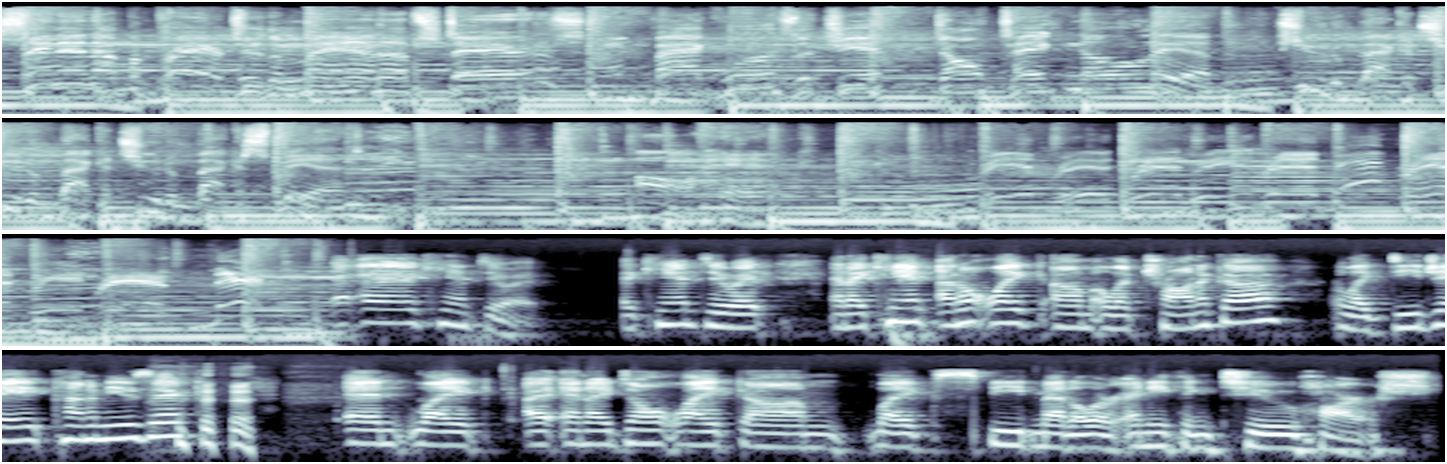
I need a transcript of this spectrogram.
sending up a prayer to the man upstairs. Backwoods legit, don't take no lip. Shoot her back and shoot her back and shoot her back a spit. Oh heck. Red, red, red, red, red, red, red, red, red, neck. I, I can't do it. I can't do it, and I can't. I don't like um, electronica or like DJ kind of music, and like, I, and I don't like um, like speed metal or anything too harsh.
